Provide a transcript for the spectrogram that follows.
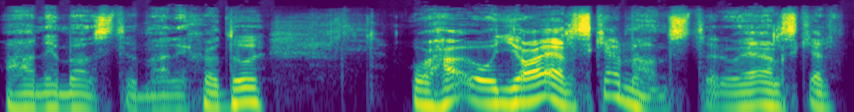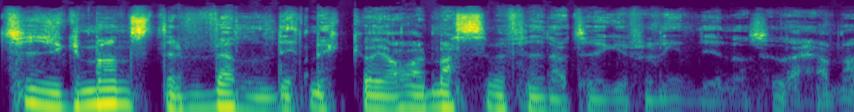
Och han är mönstermänniska. Då, och, och jag älskar mönster och jag älskar tygmönster väldigt mycket. Och jag har massor med fina tyger från Indien och så där hemma.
